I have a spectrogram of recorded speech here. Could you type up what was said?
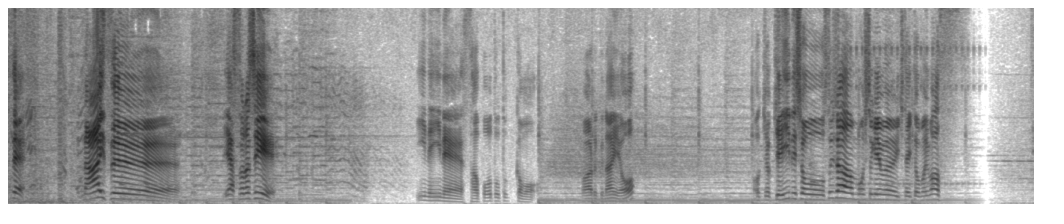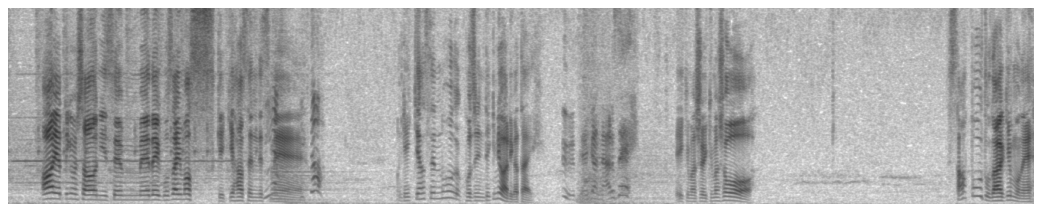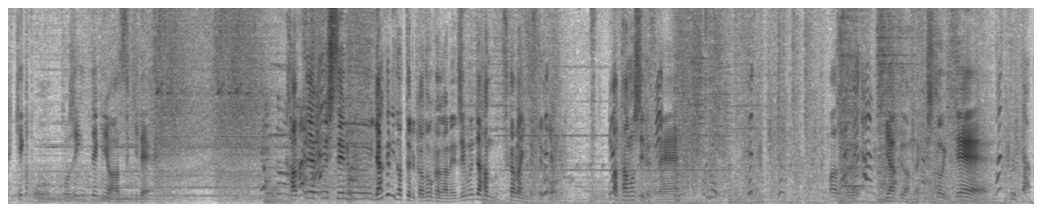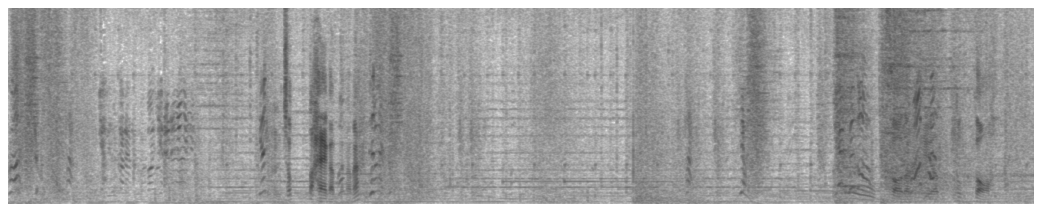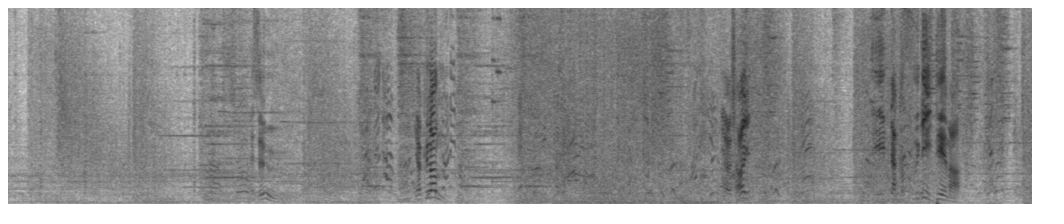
先生。ナイス。いや素晴らしい。いいねいいね。サポートとかも悪くないよ。オッケーオッケー。いいでしょう。それじゃあもう一ゲームいきたいと思います。はいやってきました。2戦目でございます。撃破戦ですね。撃破戦の方が個人的にはありがたい。行きましょう行きましょうサポートだけもね結構個人的には好きで活躍してる役に立ってるかどうかがね自分じゃ判断つかないんですけどまあ楽しいですね。まず白眼だけしといてちょっと早かったかな。かナイス薬眼よいしょい。えーなんかすげえ痛えな。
